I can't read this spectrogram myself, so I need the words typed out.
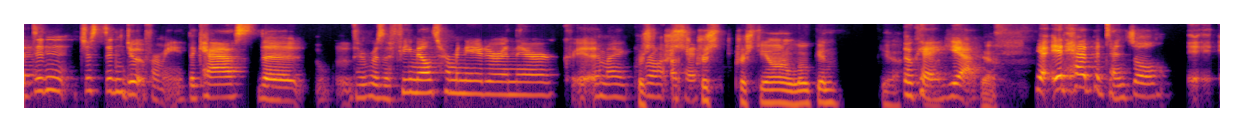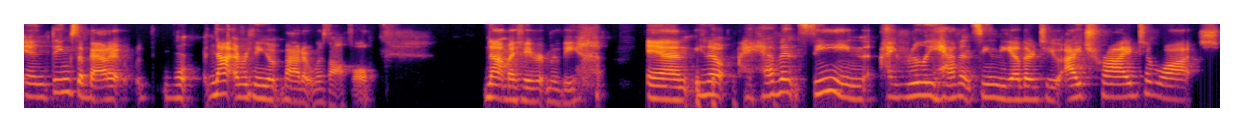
yeah didn't just didn't do it for me the cast the there was a female terminator in there am i Chris, wrong okay Chris, Kristanna Loken. Yeah. okay yeah. Yeah. yeah it had potential and things about it were not everything about it was awful not my favorite movie and you know i haven't seen i really haven't seen the other two i tried to watch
